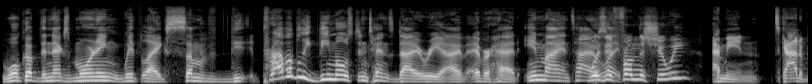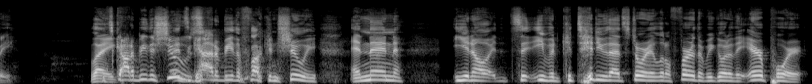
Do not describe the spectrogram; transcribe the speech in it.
Woke up the next morning with like some of the probably the most intense diarrhea I've ever had in my entire life. was life. it from the shoey? I mean, it's got to be. Like It's gotta be the shoes. It's got to be the fucking shoey. And then, you know, to even continue that story a little further, we go to the airport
